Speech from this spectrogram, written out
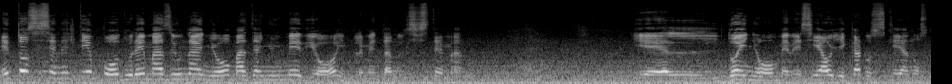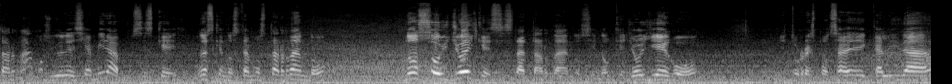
Entonces en el tiempo duré más de un año, más de año y medio implementando el sistema. Y el dueño me decía, oye Carlos, es que ya nos tardamos. Y yo le decía, mira, pues es que no es que nos estemos tardando, no soy yo el que se está tardando, sino que yo llego y tu responsable de calidad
